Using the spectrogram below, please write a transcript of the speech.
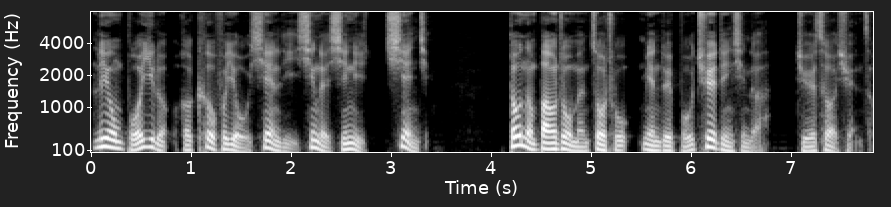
利用博弈论和克服有限理性的心理陷阱，都能帮助我们做出面对不确定性的决策选择。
